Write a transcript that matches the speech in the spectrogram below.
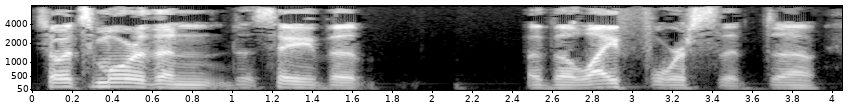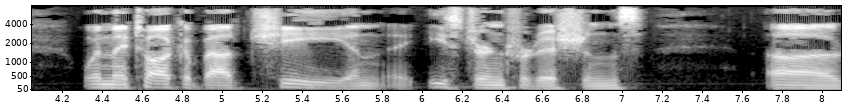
So it's more than say the the life force that uh, when they talk about chi in Eastern traditions, uh,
